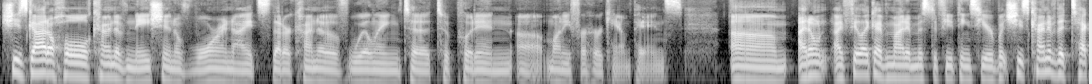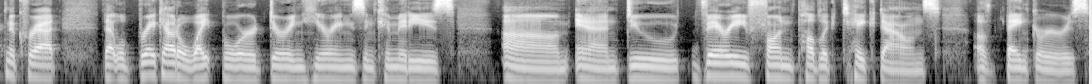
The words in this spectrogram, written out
she's got a whole kind of nation of Warrenites that are kind of willing to to put in uh, money for her campaigns. Um, I don't. I feel like I might have missed a few things here, but she's kind of the technocrat that will break out a whiteboard during hearings and committees um, and do very fun public takedowns of bankers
